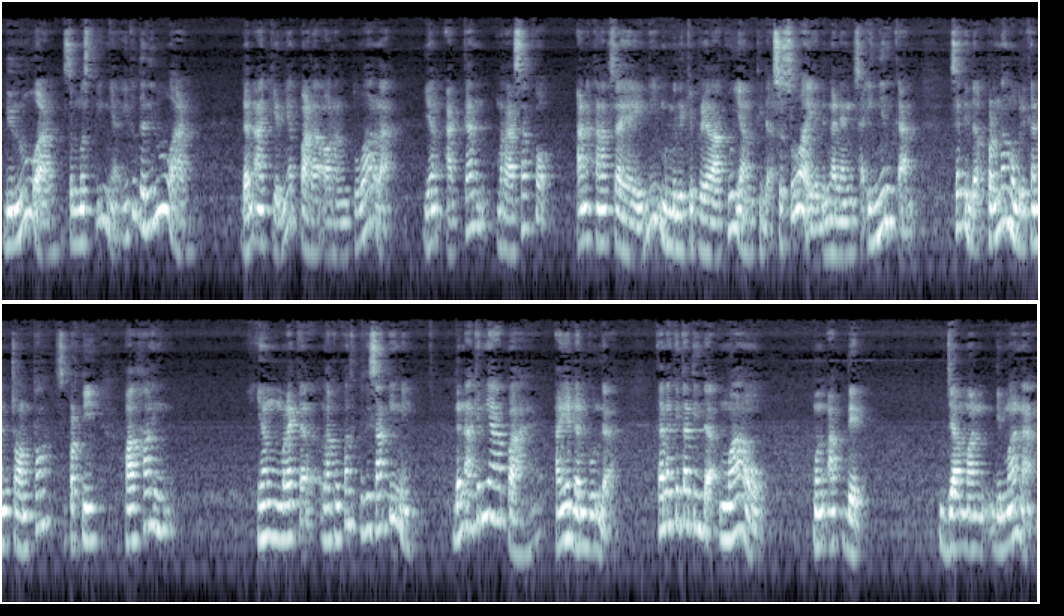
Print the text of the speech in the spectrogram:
di luar semestinya itu dari luar. Dan akhirnya para orang tua lah yang akan merasa kok anak-anak saya ini memiliki perilaku yang tidak sesuai dengan yang saya inginkan. Saya tidak pernah memberikan contoh seperti hal-hal yang, mereka lakukan seperti saat ini. Dan akhirnya apa? Ayah dan bunda, karena kita tidak mau mengupdate zaman di mana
